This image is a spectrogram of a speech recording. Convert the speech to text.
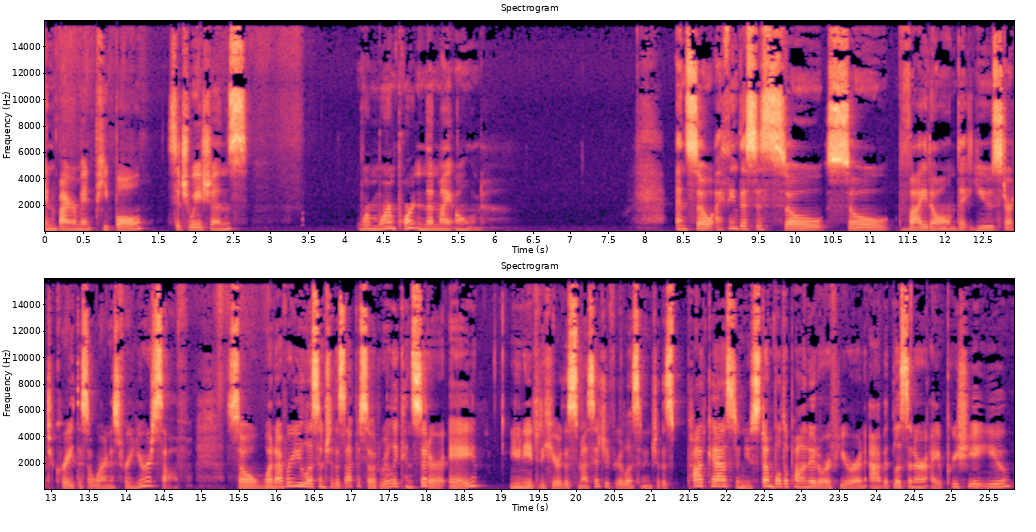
environment, people, situations were more important than my own. And so I think this is so, so vital that you start to create this awareness for yourself. So, whenever you listen to this episode, really consider A, you needed to hear this message if you're listening to this podcast and you stumbled upon it, or if you're an avid listener, I appreciate you.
